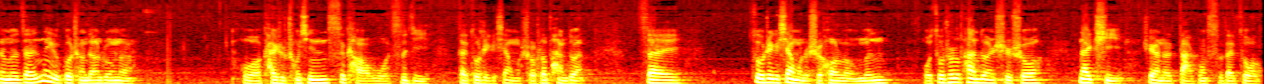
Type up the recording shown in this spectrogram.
那么在那个过程当中呢，我开始重新思考我自己在做这个项目时候的判断。在做这个项目的时候呢，我们我做出的判断是说，Nike 这样的大公司在做了，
